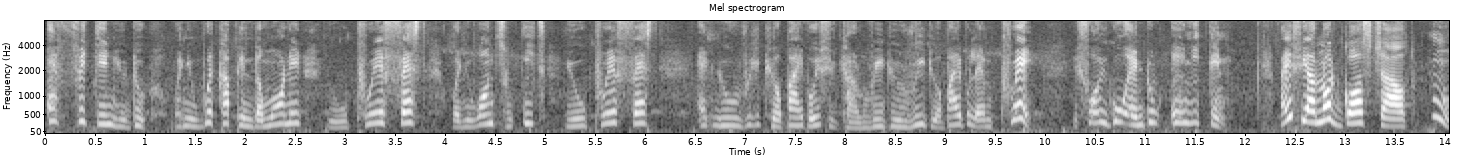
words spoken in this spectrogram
everything you do. When you wake up in the morning, you pray first. When you want to eat, you pray first. And you read your Bible. If you can read, you read your Bible and pray before you go and do anything. But if you are not God's child, hmm,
